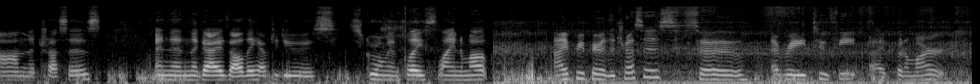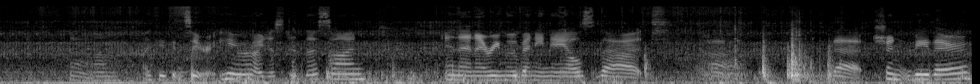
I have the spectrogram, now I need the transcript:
on the trusses. And then the guys all they have to do is screw them in place line them up. I prepare the trusses so every two feet I put a mark. Um, like you can see right here I just did this one. And then I remove any nails that uh, that shouldn't be there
